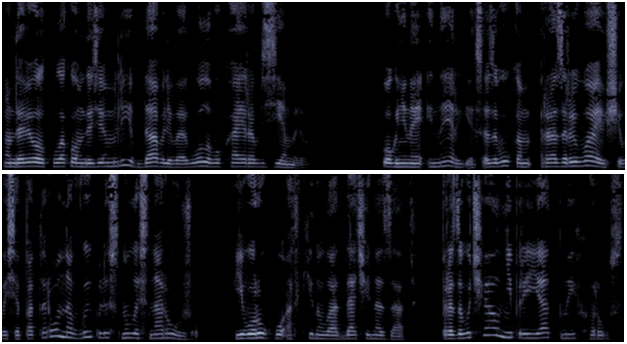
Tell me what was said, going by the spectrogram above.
Он довел кулаком до земли, вдавливая голову Кайра в землю. Огненная энергия со звуком разрывающегося патрона выплеснулась наружу. Его руку откинуло отдачей назад. Прозвучал неприятный хруст.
